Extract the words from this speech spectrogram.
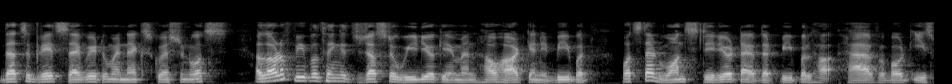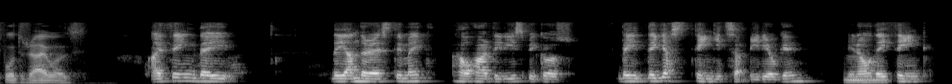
that's a great segue to my next question. What's a lot of people think it's just a video game and how hard can it be, but what's that one stereotype that people ha have about esports drivers? I think they they underestimate how hard it is because they they just think it's a video game. You know, Mm. they think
